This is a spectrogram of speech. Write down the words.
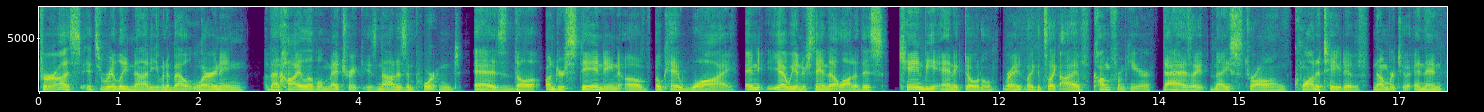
For us, it's really not even about learning that high level metric is not as important as the understanding of, okay, why? And yeah, we understand that a lot of this can be anecdotal, right? Like it's like, I've come from here. That has a nice, strong quantitative number to it. And then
